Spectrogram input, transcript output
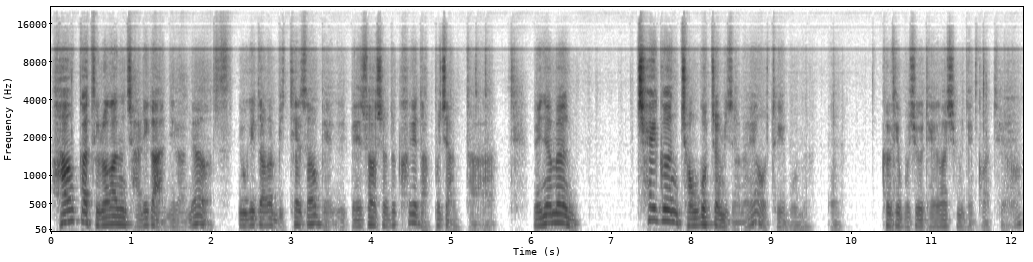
하한가 들어가는 자리가 아니라면 여기다가 밑에서 매, 매수하셔도 크게 나쁘지 않다. 왜냐면 최근 정고점이잖아요. 어떻게 보면 예. 그렇게 보시고 대응하시면 될 것 같아요.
